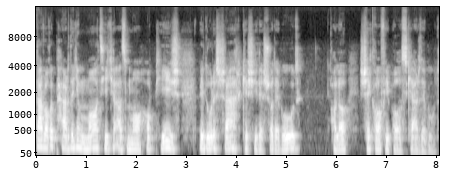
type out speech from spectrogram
در واقع پرده ماتی که از ماها پیش به دور شهر کشیده شده بود حالا شکافی باز کرده بود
